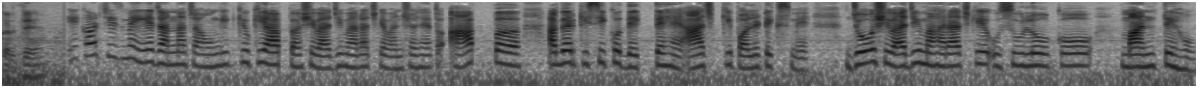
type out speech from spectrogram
करते हैं। एक और चीज़ मैं ये जानना चाहूँगी क्योंकि आप शिवाजी महाराज के वंशज हैं तो आप अगर किसी को देखते हैं आज की पॉलिटिक्स में जो शिवाजी महाराज के उसूलों को मानते हो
